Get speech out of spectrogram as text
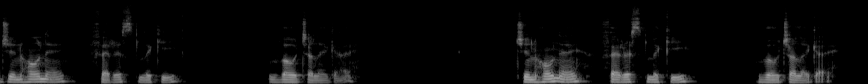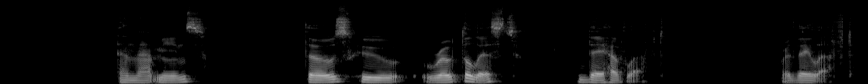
Jinhone ferist liki vo chale gai. Jinhone ferist liki vochalegai. And that means those who wrote the list, they have left. Or they left.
